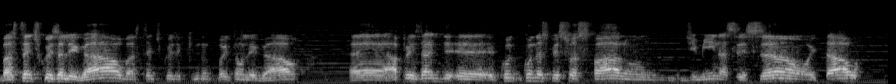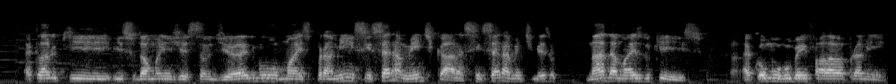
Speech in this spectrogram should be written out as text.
bastante coisa legal, bastante coisa que não foi tão legal. É, apesar de é, quando as pessoas falam de mim na seleção e tal, é claro que isso dá uma injeção de ânimo, mas para mim, sinceramente, cara, sinceramente mesmo, nada mais do que isso. É como o Rubem falava para mim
